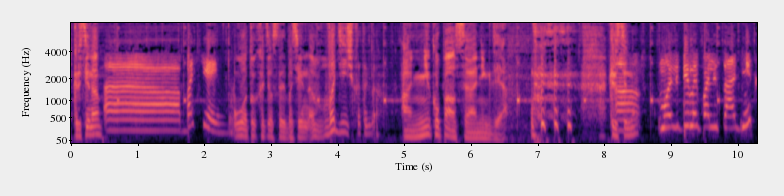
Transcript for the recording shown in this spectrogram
Кристина? А, бассейн? О, только хотел сказать бассейн. Водичка тогда. А не купался нигде. Кристина? А, мой любимый полисадник?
